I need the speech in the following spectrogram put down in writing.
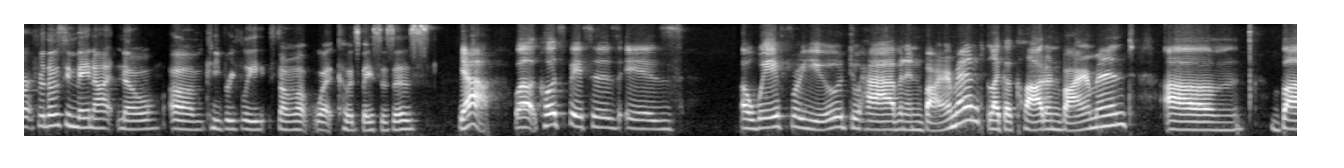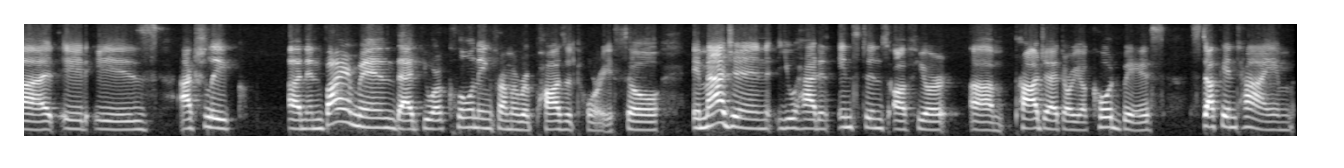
or for those who may not know, um, can you briefly sum up what CodeSpaces is? Yeah. Well, CodeSpaces is a way for you to have an environment, like a cloud environment, um, but it is actually an environment that you are cloning from a repository. So imagine you had an instance of your um, project or your code base stuck in time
